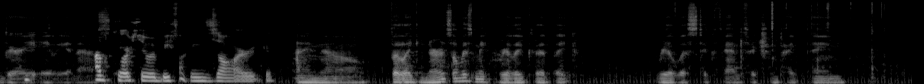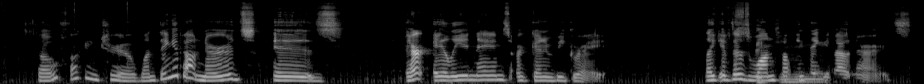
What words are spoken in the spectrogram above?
very alien Of course, it would be fucking Zarg. I know, but like nerds always make really good like realistic fan fiction type thing. So fucking true. One thing about nerds is their alien names are gonna be great. Like if there's one fucking thing about nerds,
